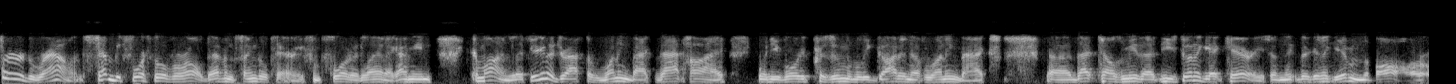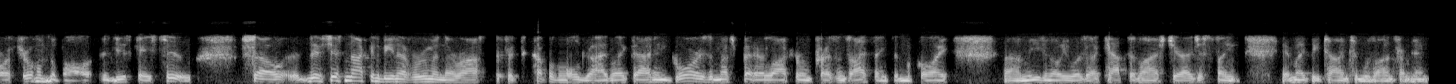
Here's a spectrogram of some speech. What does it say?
third round, 74th overall, Devin Singletary from Florida Atlantic. I mean, come on. If you're going to draft a running back that high when you've already presumably got enough running backs, uh, that tells me that he's going to get carries and they're going to give him the ball or, or throw him the ball in his case too. So there's just not going to be enough room in their roster for a couple of old guys like that. And Gore is a much better locker room presence, I think, than McCoy. Um, even though he was a captain last year, I just think it might be time to move on from him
